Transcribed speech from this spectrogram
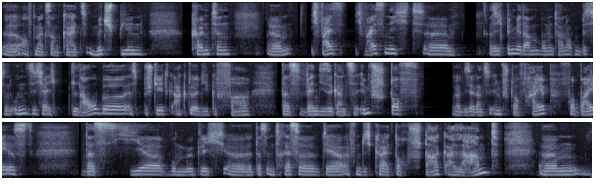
Aufmerksamkeit mitspielen könnten. Ähm, ich weiß, ich weiß nicht, äh, also ich bin mir da momentan noch ein bisschen unsicher. Ich glaube, es besteht aktuell die Gefahr, dass wenn diese ganze Impfstoff oder dieser ganze Impfstoff-Hype vorbei ist, mhm. dass hier womöglich äh, das Interesse der Öffentlichkeit doch stark alarmt, ähm,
